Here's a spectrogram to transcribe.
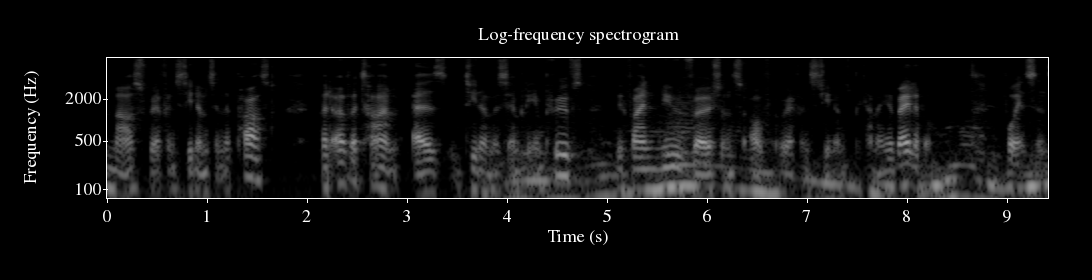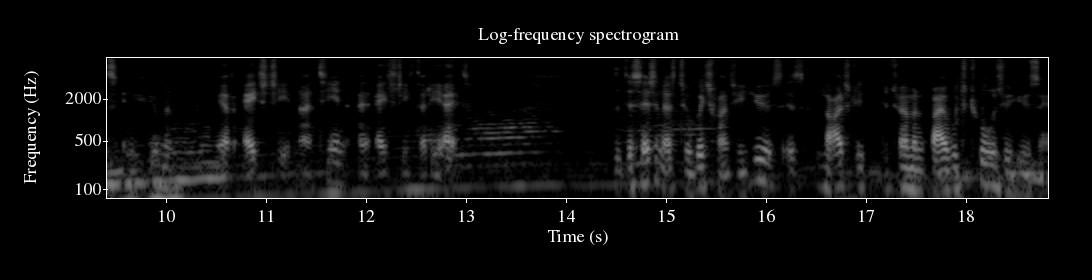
mouse reference genomes in the past, but over time, as genome assembly improves, we find new versions of reference genomes becoming available. For instance, in human, we have HG19 and HG38 the decision as to which ones you use is largely determined by which tools you're using.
